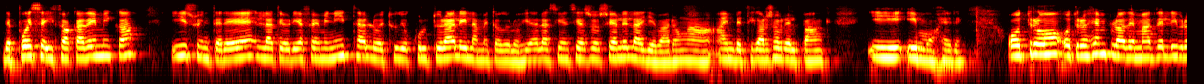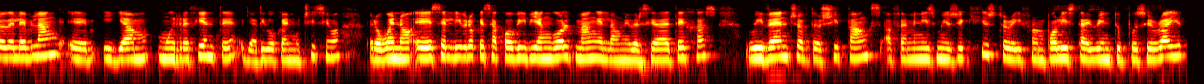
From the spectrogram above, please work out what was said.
Después se hizo académica y su interés en la teoría feminista, los estudios culturales y la metodología de las ciencias sociales la llevaron a, investigar sobre el punk y, mujeres. Otro, otro, ejemplo, además del libro de Leblanc, eh, y ya muy reciente, ya digo que hay muchísimos, pero bueno, es el libro que sacó Vivian Goldman en la Universidad de Texas, Revenge of the She Punks, A Feminist Music History from Polystyrene to Pussy Riot,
